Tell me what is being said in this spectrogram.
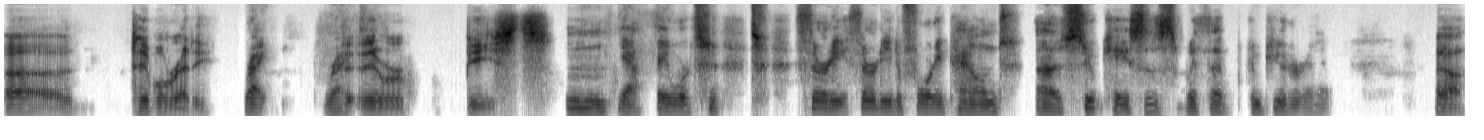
uh, table ready. Right. Right. They were beasts. Mm-hmm. Yeah, they were t- t- 30, 30 to 40 pound uh, suitcases with a computer in it. Yeah.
